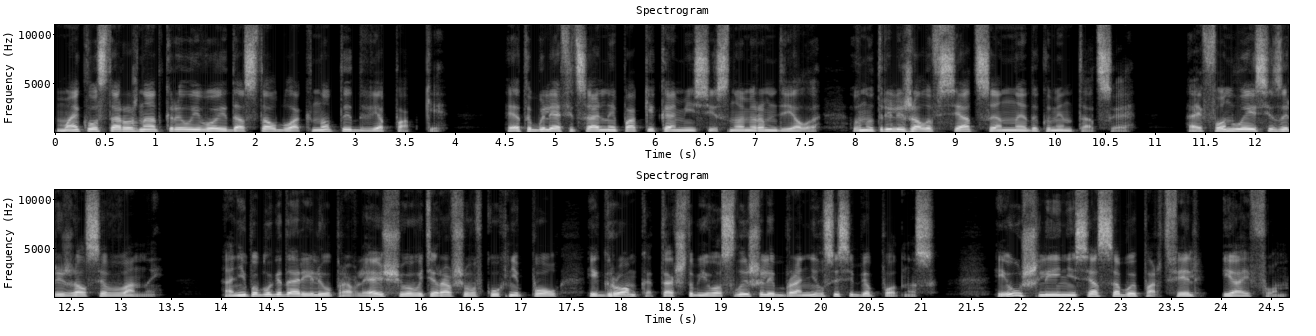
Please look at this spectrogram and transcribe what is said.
Майкл осторожно открыл его и достал блокнот и две папки. Это были официальные папки комиссии с номером дела. Внутри лежала вся ценная документация. Айфон Лейси заряжался в ванной. Они поблагодарили управляющего, вытиравшего в кухне пол, и громко, так чтобы его слышали, бронился себе под нос. И ушли, неся с собой портфель и айфон.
